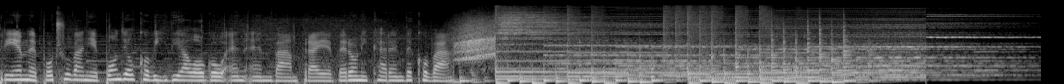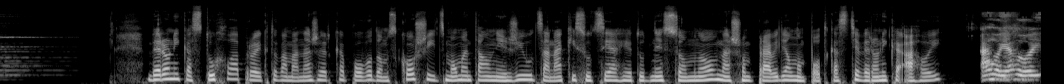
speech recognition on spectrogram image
Príjemné počúvanie pondelkových dialogov NM vám praje Veronika Rendeková. Veronika Stuchla, projektová manažérka pôvodom z Košíc, momentálne žijúca na Kisuciach, je tu dnes so mnou v našom pravidelnom podcaste. Veronika, ahoj. Ahoj, ahoj.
